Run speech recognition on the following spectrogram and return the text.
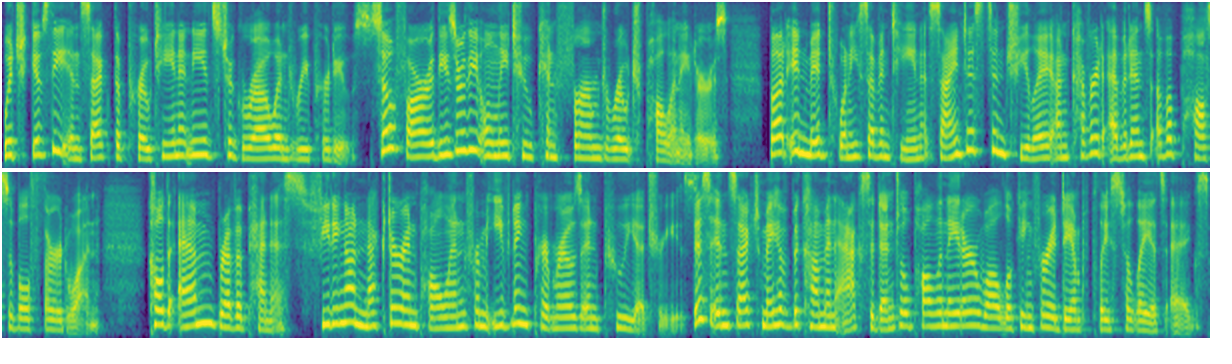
which gives the insect the protein it needs to grow and reproduce. So far, these are the only two confirmed roach pollinators. But in mid 2017, scientists in Chile uncovered evidence of a possible third one called M. brevipennis, feeding on nectar and pollen from evening primrose and puya trees. This insect may have become an accidental pollinator while looking for a damp place to lay its eggs.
